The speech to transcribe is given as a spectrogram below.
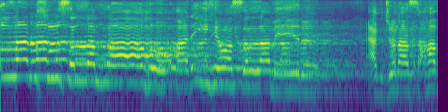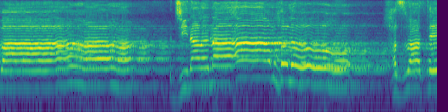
আল্লাহ রসুল সাল্লাহ আলাইহি ওয়াসাল্লামের একজনা সাহাবা, জিনার নাম হলো হজরতে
